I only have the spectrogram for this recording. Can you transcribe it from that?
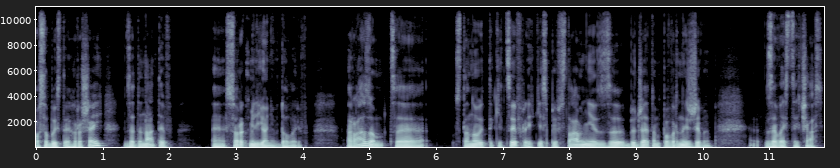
особистих грошей задонатив е, 40 мільйонів доларів. Разом це становить такі цифри, які співставні з бюджетом Повернись живим е, за весь цей час.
